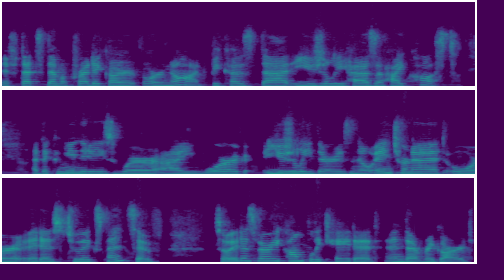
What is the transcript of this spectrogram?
if that's democratic or, or not, because that usually has a high cost. At the communities where I work, usually there is no internet or it is too expensive. So it is very complicated in that regard.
